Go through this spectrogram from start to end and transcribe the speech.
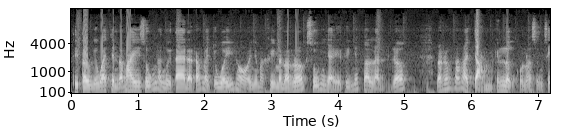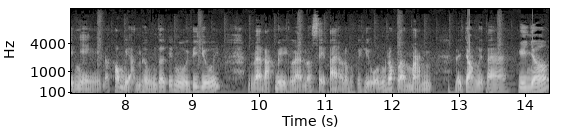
Thì từ cái quá trình nó bay xuống là người ta đã rất là chú ý rồi, nhưng mà khi mà nó rớt xuống như vậy, thứ nhất đó là rớt, nó rất rất là chậm, cái lực của nó sẽ nhẹ, nó không bị ảnh hưởng tới cái người phía dưới. Và đặc biệt là nó sẽ tạo ra một cái hiệu ứng rất là mạnh để cho người ta ghi nhớ.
